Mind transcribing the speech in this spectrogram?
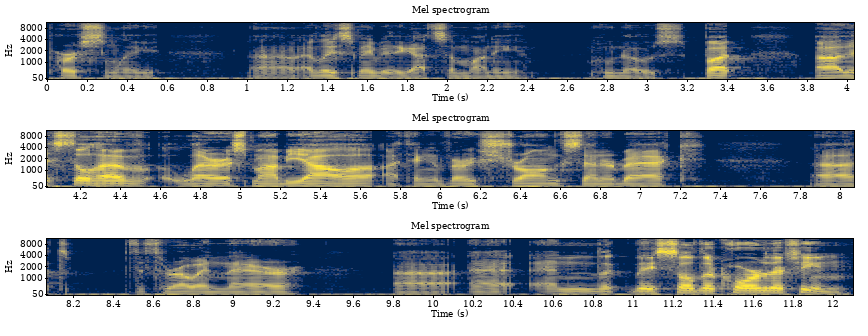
personally. Uh, at least maybe they got some money. Who knows? But uh, they still have Larrys Mabiala, I think a very strong center back uh, to, to, throw in there. Uh, and they still the core of their team.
